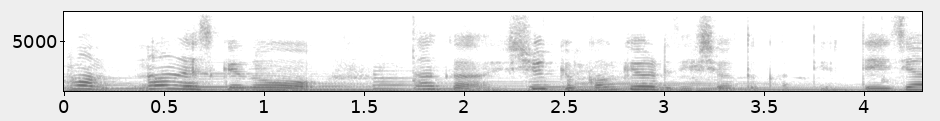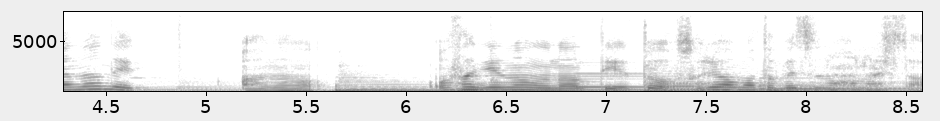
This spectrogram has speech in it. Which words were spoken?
まあなんですけどなんか宗教関係あるでしょとかって言ってじゃあなんであのお酒飲むのって言うとそれはまた別の話だ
